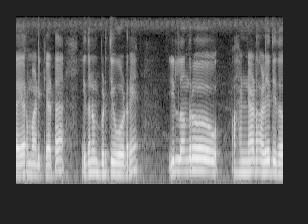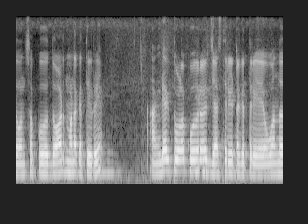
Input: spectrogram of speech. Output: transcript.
ತಯಾರು ಮಾಡಿ ಕೇಟ, ಇದನ್ನು ಬಿಡ್ತೀವಿ ನೋಡ್ರಿ. ಇಲ್ಲಂದ್ರೂ ಹನ್ನೆರಡು ಹಳೇದು ಇದು ಒಂದು ಸ್ವಲ್ಪ ದೊಡ್ಡದು ಮಾಡಕತ್ತೀವಿ ರೀ ಅಂಗಡ್ಯಾಗ ತೊಗೊಳಕ್ಕೆ ಹೋದ್ರೆ ಜಾಸ್ತಿ ರೇಟ್ ಆಗತ್ತೆ ರೀ ಒಂದು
